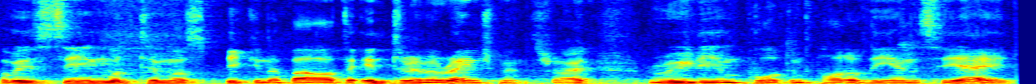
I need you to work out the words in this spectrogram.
But we've seen what Tim was speaking about, the interim arrangements, right? Really important part of the NCA.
